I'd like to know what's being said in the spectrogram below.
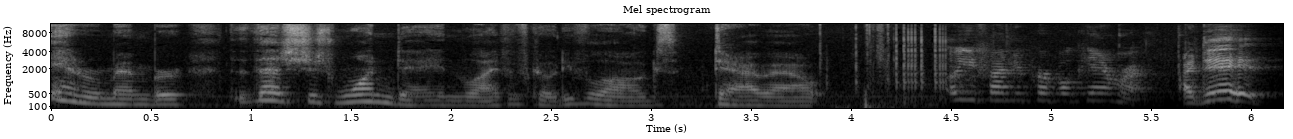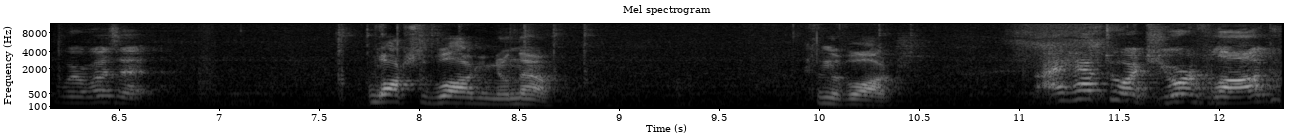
And remember that that's just one day in the life of Cody Vlogs. Dab out. Oh, you found your purple camera. I did. Where was it? Watch the vlog and you'll know. It's in the vlog. I have to watch your vlog.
